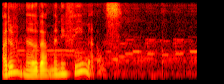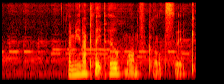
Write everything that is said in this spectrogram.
I don't know that many females. I mean, I play Pokemon for God's sake.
